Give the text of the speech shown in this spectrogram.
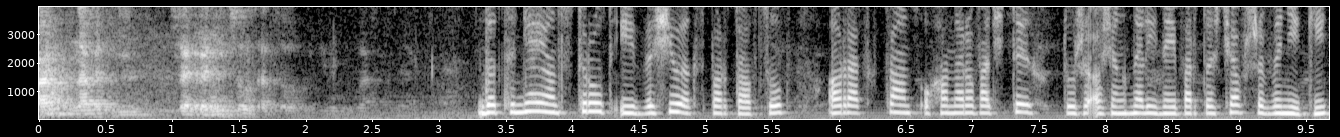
a nawet i za granicą, za co Doceniając trud i wysiłek sportowców oraz chcąc uhonorować tych, którzy osiągnęli najwartościowsze wyniki,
